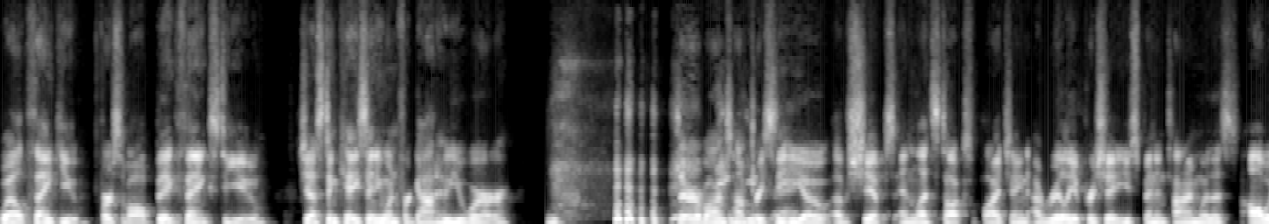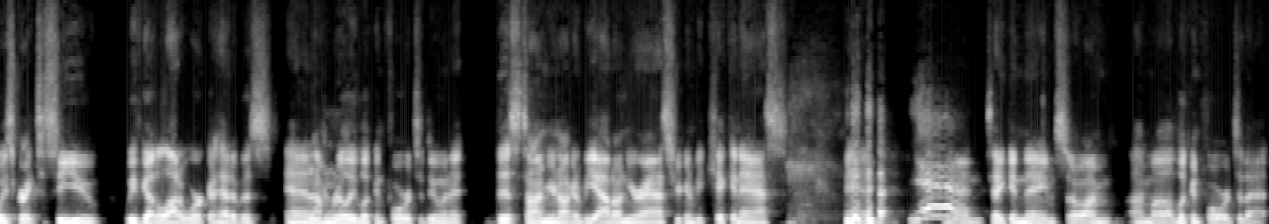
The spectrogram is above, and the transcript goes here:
Well, thank you. First of all, big thanks to you. Just in case anyone forgot who you were, Sarah Barnes Humphrey, CEO of Shipz and Let's Talk Supply Chain. I really appreciate you spending time with us. Always great to see you. We've got a lot of work ahead of us, and We I'm really looking forward to doing it. This time, you're not going to be out on your ass. You're going to be kicking ass and yeah, and taking names. So I'm I'm uh, looking forward to that.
